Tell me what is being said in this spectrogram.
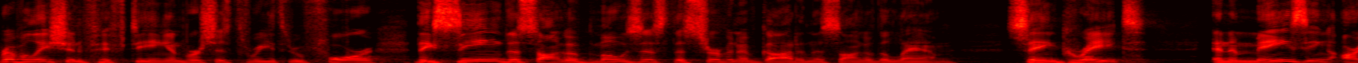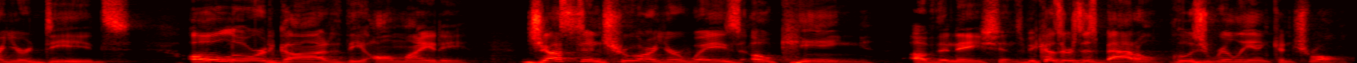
Revelation 15 and verses 3 through 4. They sing the song of Moses, the servant of God, and the song of the Lamb, saying, Great and amazing are your deeds, O Lord God, the Almighty. Just and true are your ways, O King of the nations. Because there's this battle who's really in control?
